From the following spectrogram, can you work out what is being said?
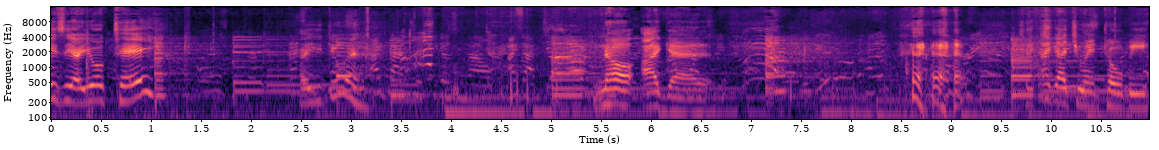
Paisley, are you okay? How you doing? I got this. She goes, no, I got you. No, I get it. She's like, I got you, Aunt Toby.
